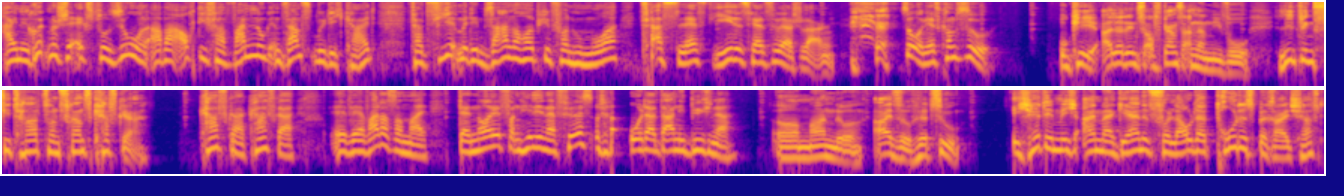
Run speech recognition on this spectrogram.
Eine rhythmische Explosion, aber auch die Verwandlung in Sanftmütigkeit, verziert mit dem Sahnehäubchen von Humor, das lässt jedes Herz höher schlagen. So, und jetzt kommst du. Okay, allerdings auf ganz anderem Niveau. Lieblingszitat von Franz Kafka. Kafka, Kafka. Äh, wer war das nochmal? Der neue von Helena Fürst oder, oder Dani Büchner? Oh Mann, du. Also, hör zu. Ich hätte mich einmal gerne vor lauter Todesbereitschaft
